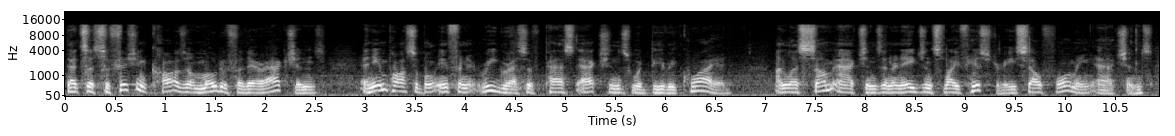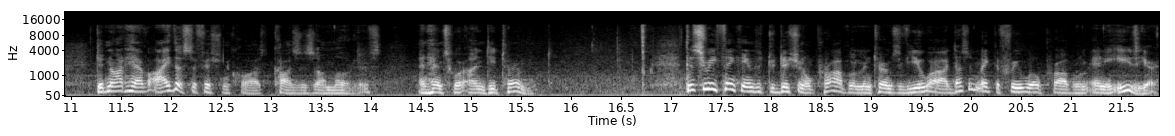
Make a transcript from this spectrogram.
that's a sufficient cause or motive for their actions, an impossible infinite regress of past actions would be required unless some actions in an agent's life history, self-forming actions, did not have either sufficient cause, causes or motives, and hence were undetermined. This rethinking of the traditional problem in terms of UR doesn't make the free will problem any easier.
